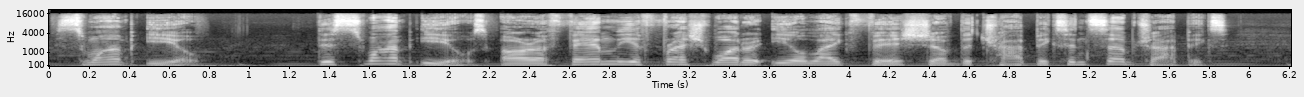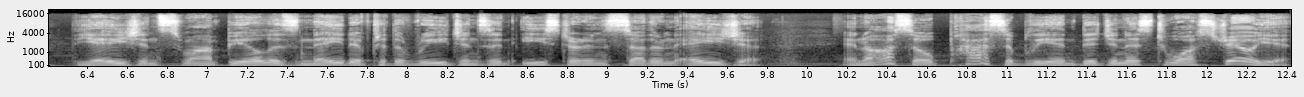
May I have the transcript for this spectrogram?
Swamp Eel The swamp eels are a family of freshwater eel-like fish of the tropics and subtropics. The Asian swamp eel is native to the regions in eastern and southern Asia, and also possibly indigenous to Australia,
